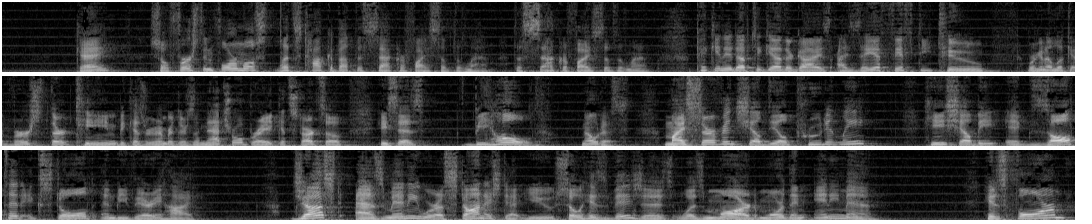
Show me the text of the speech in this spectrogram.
Okay? So, first and foremost, let's talk about the sacrifice of the Lamb. The sacrifice of the Lamb. Picking it up together, guys, Isaiah 52. We're going to look at verse 13 because remember, there's a natural break. It starts off. He says, Behold, notice, my servant shall deal prudently, he shall be exalted, extolled, and be very high. Just as many were astonished at you, so his visage was marred more than any man. His form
